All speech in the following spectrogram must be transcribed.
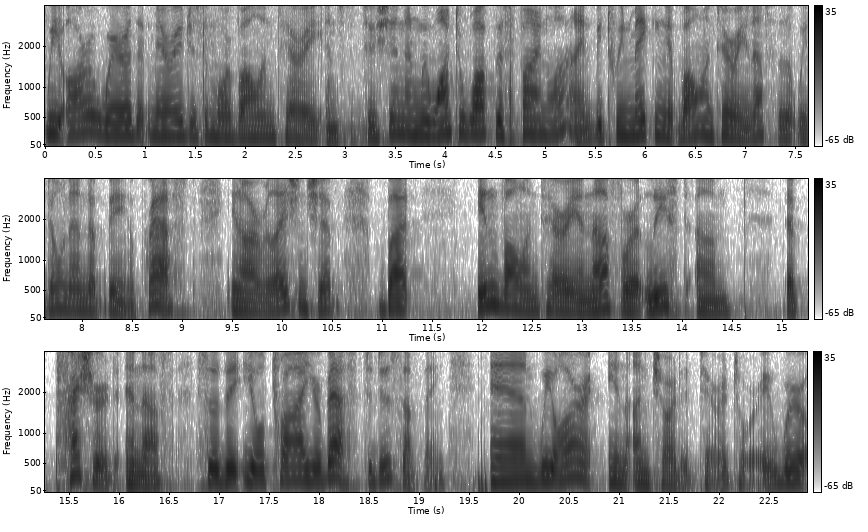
we are aware that marriage is a more voluntary institution, and we want to walk this fine line between making it voluntary enough so that we don't end up being oppressed in our relationship, but involuntary enough, or at least um, uh, pressured enough so that you'll try your best to do something. And we are in uncharted territory where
